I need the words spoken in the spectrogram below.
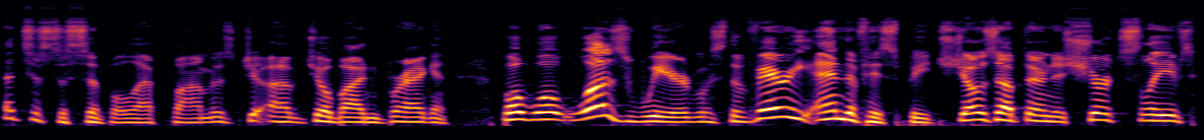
That's just a simple F bomb. It was uh, Joe Biden bragging. But what was weird was the very end of his speech. Joe's up there in his shirt sleeves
